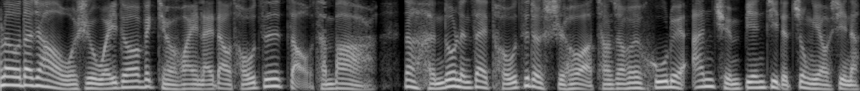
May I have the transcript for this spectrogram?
Hello，大家好，我是维多 Victor，欢迎来到投资早餐吧。那很多人在投资的时候啊，常常会忽略安全边际的重要性呢。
